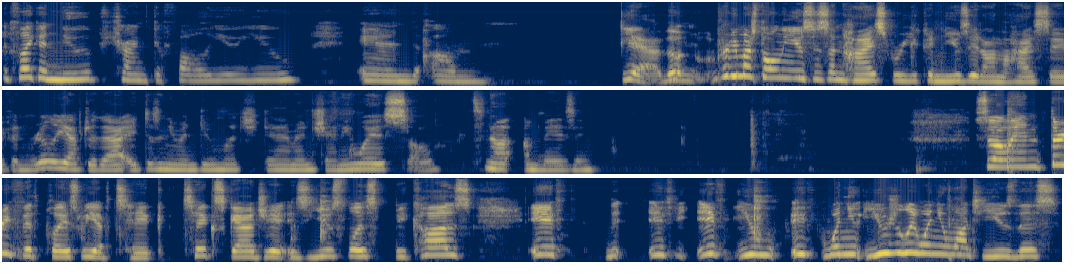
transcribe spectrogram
It's like a noob trying to follow you, and um, Yeah, the, Mm. pretty much the only use is in heist where you can use it on the high save, and really after that, it doesn't even do much damage anyways, so it's not amazing. So in 35th place, we have Tick. Tick's gadget is useless because if if if you if when you usually when you want to use this,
